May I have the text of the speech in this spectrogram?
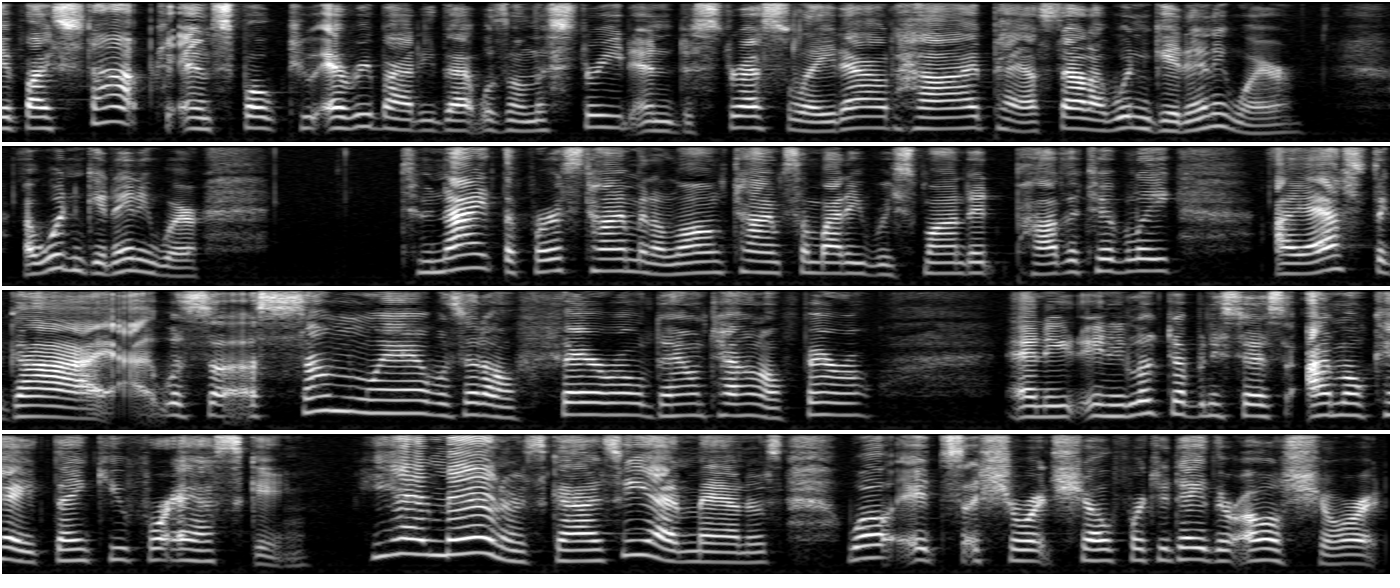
if I stopped and spoke to everybody that was on the street in distress, laid out, high, passed out, I wouldn't get anywhere. I wouldn't get anywhere. Tonight, the first time in a long time somebody responded positively, I asked the guy, it was uh, somewhere, was it O'Farrell, downtown O'Farrell? And he, and he looked up and he says, I'm okay, thank you for asking. He had manners, guys. He had manners. Well, it's a short show for today. They're all short.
